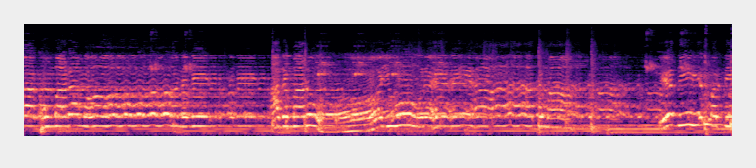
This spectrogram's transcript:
રાખું મારા મનને. આજ મારું હયું રહે. દીપતિ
